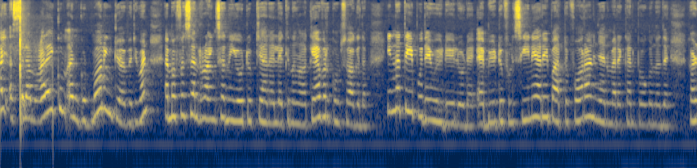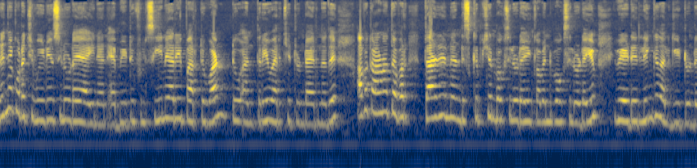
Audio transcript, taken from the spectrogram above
ഹായ് അസ്സലാം വലൈക്കും and good morning to everyone M F S L drawings എന്ന യൂട്യൂബ് ചാനലിലേക്ക് നിങ്ങൾക്ക് ഏവർക്കും സ്വാഗതം. ഇന്നത്തെ ഈ പുതിയ വീഡിയോയിലൂടെ a beautiful scenery part four ആണ് ഞാൻ വരയ്ക്കാൻ പോകുന്നത്. കഴിഞ്ഞ കുറച്ച് വീഡിയോസിലൂടെയായി ഞാൻ a beautiful scenery part one two and three വരച്ചിട്ടുണ്ടായിരുന്നത്. അവ കാണാത്തവർ താഴെ ഞാൻ ഡിസ്ക്രിപ്ഷൻ ബോക്സിലൂടെയും കമന്റ് ബോക്സിലൂടെയും ഇവയുടെ ലിങ്ക് നൽകിയിട്ടുണ്ട്.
